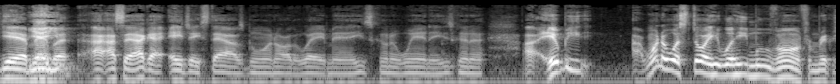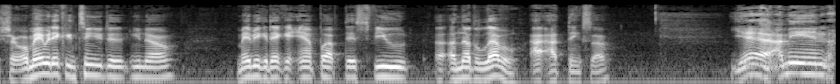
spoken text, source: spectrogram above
Yeah, Yeah, man. you- but I, I said I got AJ Styles going all the way, man. He's gonna win, and he's gonna. Uh, it'll be. I wonder what story he will he move on from Ricochet, or maybe they continue to, you know, maybe they can amp up this feud uh, another level. I, I think so. yeah, I mean,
